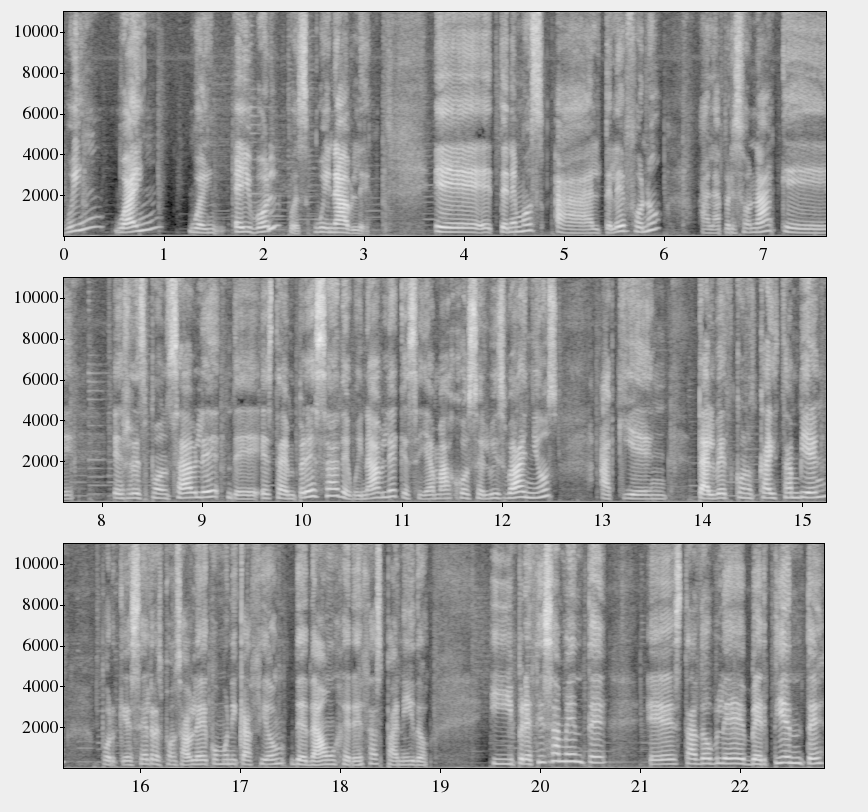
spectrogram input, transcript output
Win, Wine, Wineable, pues Winable. Eh, tenemos al teléfono a la persona que es responsable de esta empresa, de Winable, que se llama José Luis Baños, a quien tal vez conozcáis también porque es el responsable de comunicación de Down Jerez Aspanido. Y precisamente esta doble vertiente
